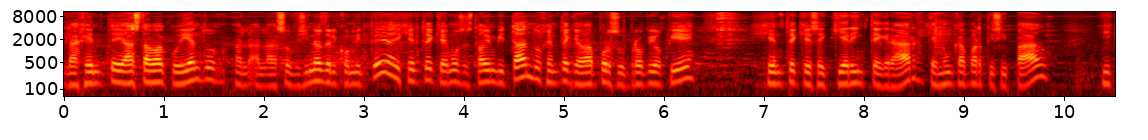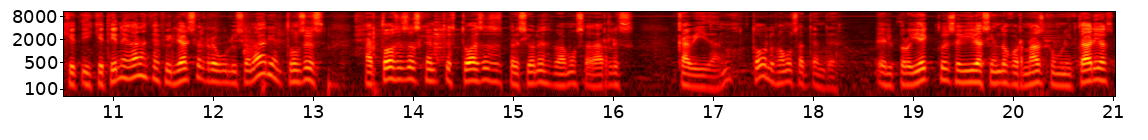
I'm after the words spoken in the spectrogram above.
la gente ha estado acudiendo a, a las oficinas del comité, hay gente que hemos estado invitando, gente que va por su propio pie gente que se quiere integrar, que nunca ha participado y que, y que tiene ganas de afiliarse al revolucionario. Entonces, a todas esas gentes, todas esas expresiones vamos a darles cabida, ¿no? Todos los vamos a atender. El proyecto es seguir haciendo jornadas comunitarias,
